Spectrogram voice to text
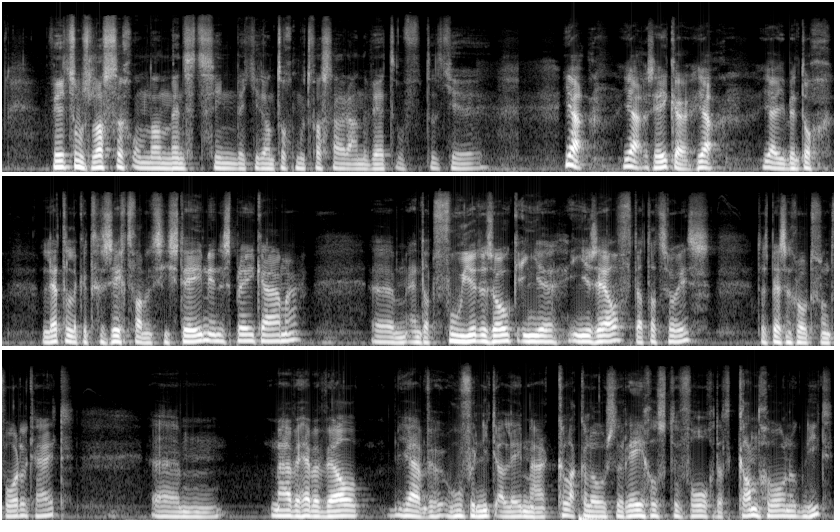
Vind je het soms lastig om dan mensen te zien dat je dan toch moet vasthouden aan de wet? Of dat je... Ja, ja, zeker. Ja. ja, je bent toch letterlijk het gezicht van het systeem in de spreekkamer. Um, en dat voel je dus ook in, je, in jezelf, dat dat zo is. Dat is best een grote verantwoordelijkheid. Um, maar we hebben wel, ja, we hoeven niet alleen maar klakkeloos de regels te volgen. Dat kan gewoon ook niet,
